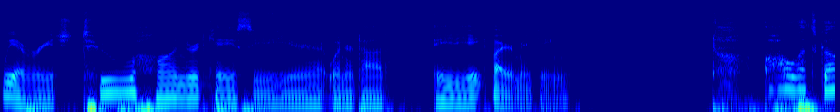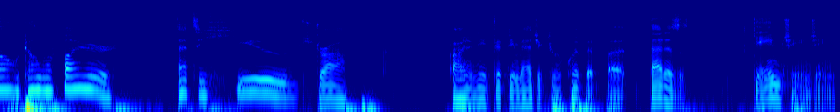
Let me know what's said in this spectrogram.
We have reached 200 KC here at Wintertodt. 88 fire making. Oh, let's go! Tome of Fire! That's a huge drop. Oh, I need 50 magic to equip it, but that is game changing.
